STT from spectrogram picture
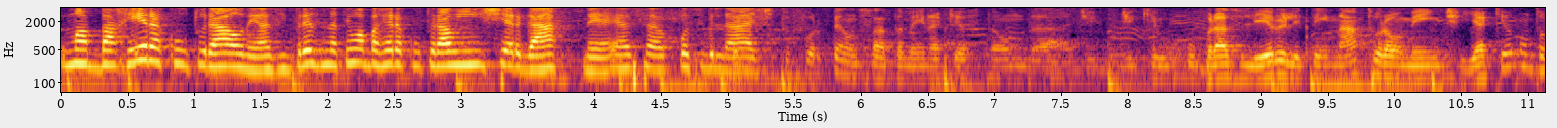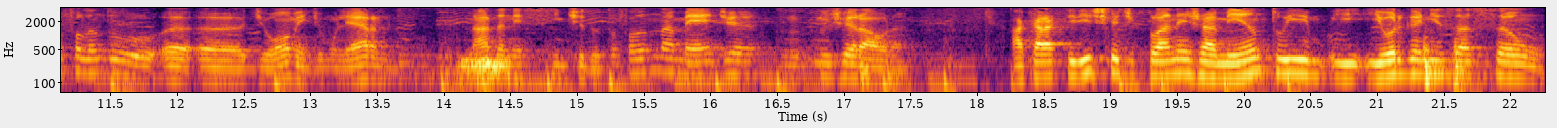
uma barreira cultural, né? As empresas ainda têm uma barreira cultural em enxergar né, essa possibilidade. Se tu for pensar também na questão da, de, de que o, o, brasileiro ele tem naturalmente, e aqui eu não estou falando uh, uh, de homem, de mulher, nada nesse sentido, estou falando na média, no, no, geral, né? A característica de planejamento e, e, e organização,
